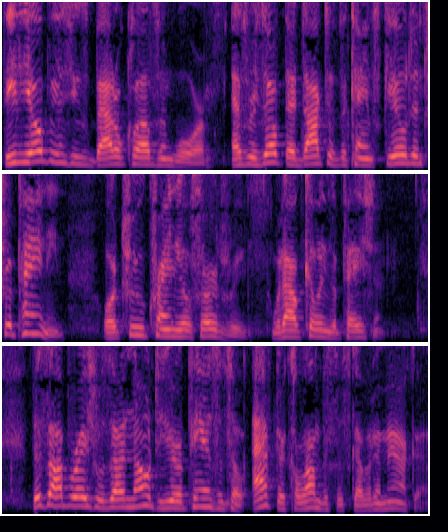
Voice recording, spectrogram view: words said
The Ethiopians used battle clubs in war. As a result, their doctors became skilled in trepanning, or true cranial surgery, without killing the patient. This operation was unknown to Europeans until after Columbus discovered America.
